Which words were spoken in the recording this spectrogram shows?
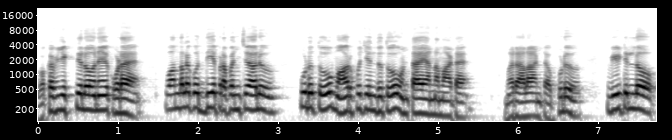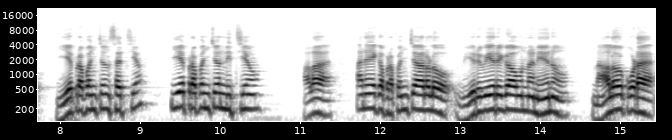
ఒక వ్యక్తిలోనే కూడా వందల కొద్దీ ప్రపంచాలు పుడుతూ మార్పు చెందుతూ ఉంటాయన్నమాట. మరి అలాంటప్పుడు వీటిల్లో ఏ ప్రపంచం సత్యం ఏ ప్రపంచం నిత్యం? అలా అనేక ప్రపంచాలలో వేరువేరుగా ఉన్న నేను నాలో కూడా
